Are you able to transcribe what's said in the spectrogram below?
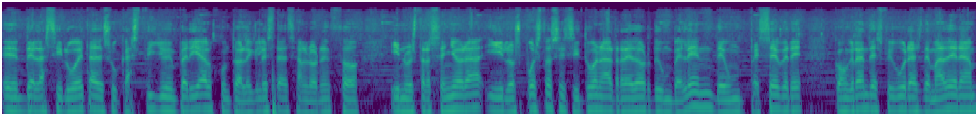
eh, de la silueta de su castillo imperial junto a la iglesia de San Lorenzo y Nuestra Señora, y los puestos se sitúan alrededor de un Belén, de un pesebre, con grandes figuras de madera.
